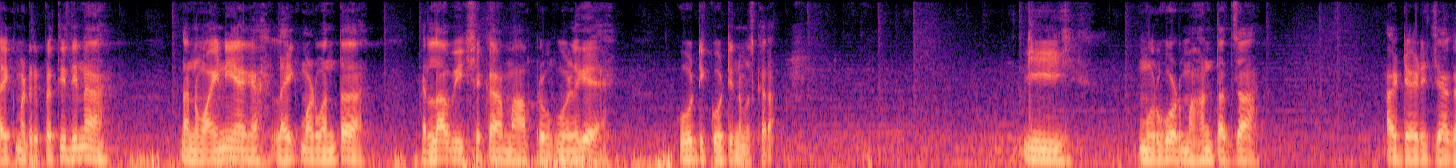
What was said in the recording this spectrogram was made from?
ಲೈಕ್ ಮಾಡಿರಿ. ಪ್ರತಿದಿನ ನನ್ನ ವಾಹಿನಿಯಾಗ ಲೈಕ್ ಮಾಡುವಂಥ ಎಲ್ಲ ವೀಕ್ಷಕ ಮಹಾಪ್ರಭುಗಳಿಗೆ ಕೋಟಿ ಕೋಟಿ ನಮಸ್ಕಾರ. ಈ ಮುರುಗೋಡ್ ಮಹಂತಜ್ಜ ಅಡ್ಡಾಡಿದ ಜಾಗ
